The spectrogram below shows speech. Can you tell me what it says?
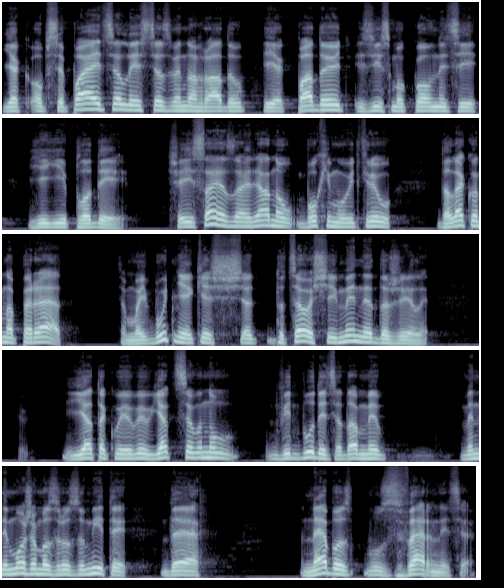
як обсипається листя з винограду, і як падають зі смоковниці її плоди. Ще Ісая заглянув, Бог йому відкрив далеко наперед. Це майбутнє, яке ще до цього ще й ми не дожили. Я так уявив, як це воно відбудеться. Да? Ми, ми не можемо зрозуміти, де небо ну, звернеться.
